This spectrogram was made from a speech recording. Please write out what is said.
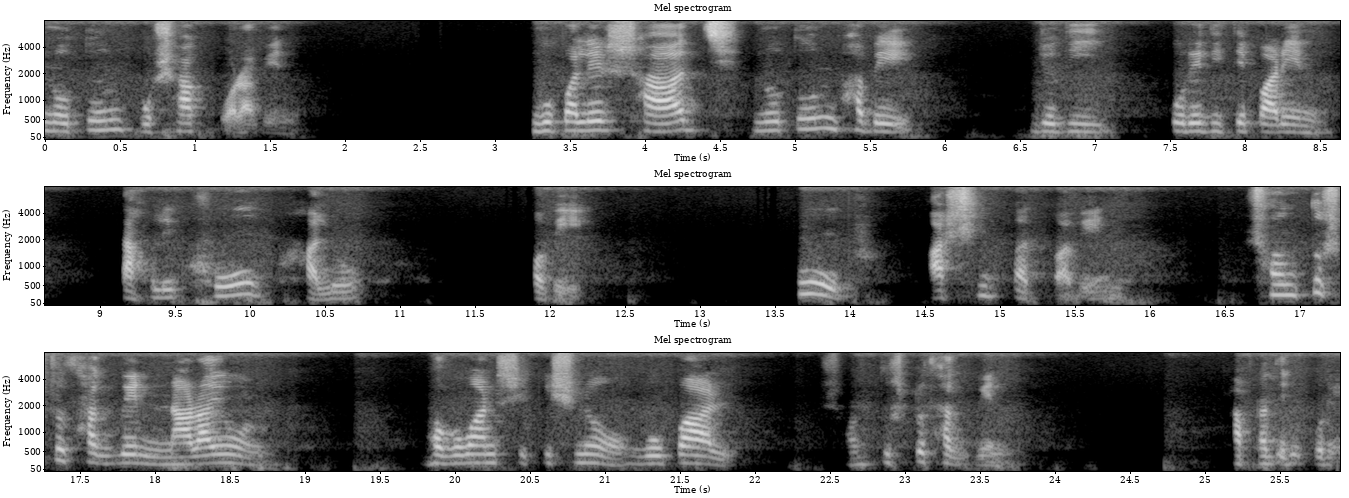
নতুন পোশাক পরাবেন। গোপালের সাজ নতুনভাবে যদি করে দিতে পারেন, তাহলে খুব ভালো হবে। খুব আশীর্বাদ পাবেন। সন্তুষ্ট থাকবেন নারায়ণ। ভগবান শ্রীকৃষ্ণ, গোপাল সন্তুষ্ট থাকবেন আপনাদের উপরে।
